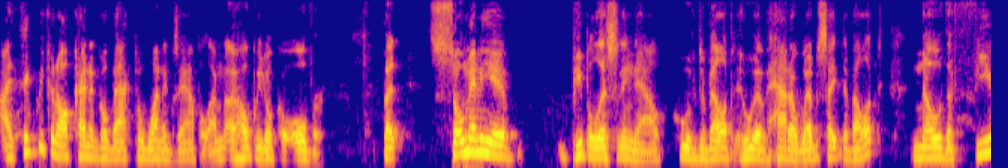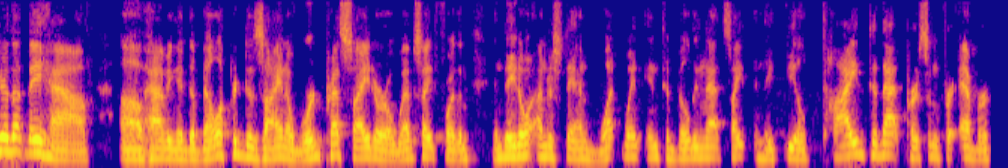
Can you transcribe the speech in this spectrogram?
I think we can all kind of go back to one example. I'm, I hope we don't go over, but so many of people listening now who have developed, who have had a website developed, know the fear that they have of having a developer design a WordPress site or a website for them, and they don't understand what went into building that site, and they feel tied to that person forever,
